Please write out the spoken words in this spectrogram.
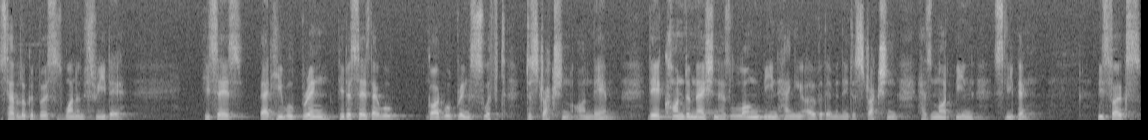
Just have a look at verses 1 and 3 there. He says that he will bring, Peter says that will, God will bring swift destruction on them. Their condemnation has long been hanging over them, and their destruction has not been sleeping. These folks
